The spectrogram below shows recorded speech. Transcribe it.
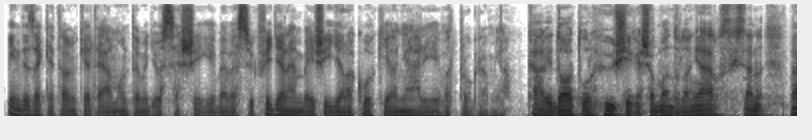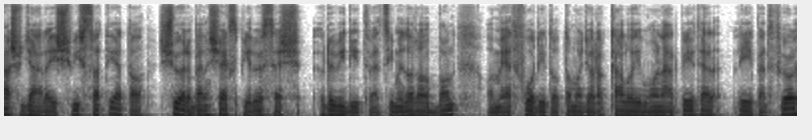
mindezeket, amiket elmondtam, hogy összességébe veszük figyelembe, és így alakul ki a nyári évad programja. Káli Daltúr hűséges a bandol a nyárhoz, hiszen másodjára is visszatért a Sörben Shakespeare összes rövidítve című darabban, amelyet fordított a magyar Kálói Molnár Péter lépett föl,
